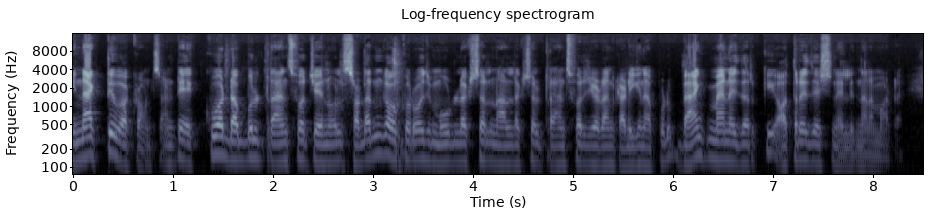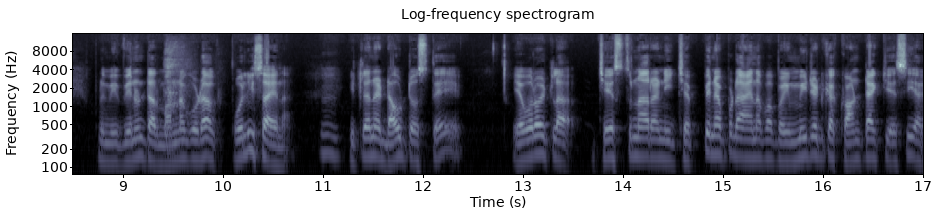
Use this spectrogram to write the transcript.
ఇన్యాక్టివ్ అకౌంట్స్ అంటే ఎక్కువ డబ్బులు ట్రాన్స్ఫర్ చేయని వాళ్ళు సడన్గా ఒక రోజు మూడు లక్షలు నాలుగు లక్షలు ట్రాన్స్ఫర్ చేయడానికి అడిగినప్పుడు బ్యాంక్ మేనేజర్కి ఆథరైజేషన్ వెళ్ళిందనమాట ఇప్పుడు మీరు వినుంటారు మొన్న కూడా పోలీస్ ఆయన ఇట్లనే డౌట్ వస్తే ఎవరో ఇట్లా చేస్తున్నారని చెప్పినప్పుడు ఆయన పాప ఇమీడియట్గా కాంటాక్ట్ చేసి ఆ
